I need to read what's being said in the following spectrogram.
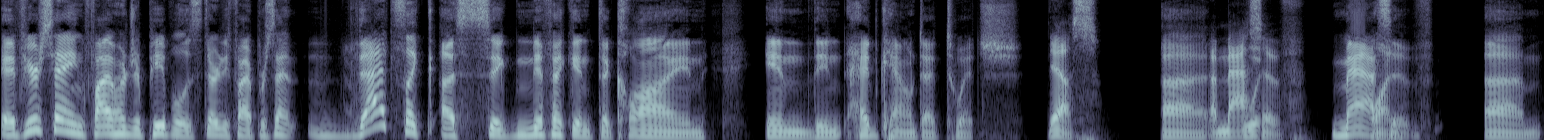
if you're saying 500 people is 35%, that's like a significant decline in the headcount at Twitch. Yes, Uh, a massive. massive. Um,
